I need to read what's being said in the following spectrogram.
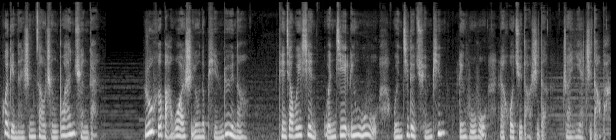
会给男生造成不安全感。如何把握使用的频率呢？添加微信文姬零五五，文姬的全拼零五五，来获取导师的专业指导吧。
